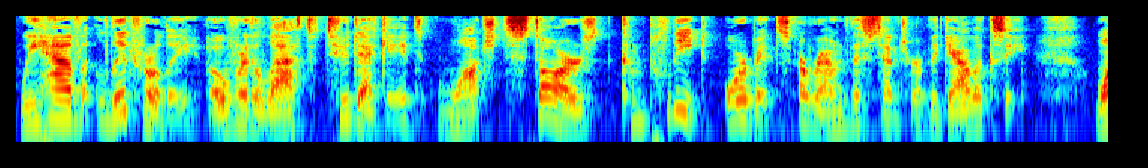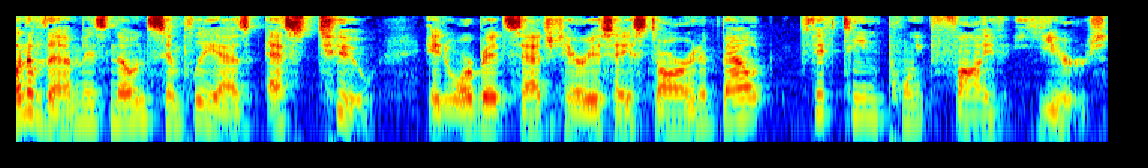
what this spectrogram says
We have literally, over the last two decades, watched stars complete orbits around the center of the galaxy. One of them is known simply as S2. It orbits Sagittarius A star in about 15.5 years.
